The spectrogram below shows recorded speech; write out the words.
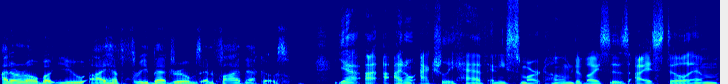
I don't know about you, I have three bedrooms and five Echoes. Yeah, I, I, don't actually have any smart home devices. I still am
